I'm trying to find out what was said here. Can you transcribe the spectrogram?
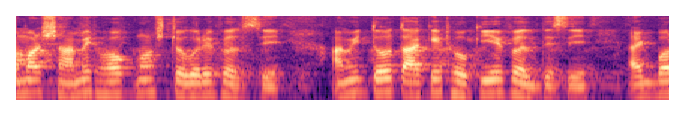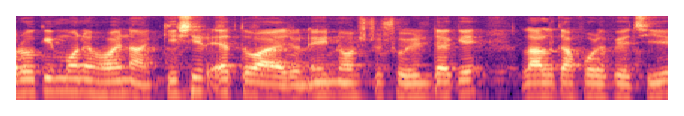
আমার স্বামীর হক নষ্ট করে ফেলছি। আমি তো তাকে ঠকিয়ে ফেলতেছি। একবারও কি মনে হয় না কিসের এত আয়োজন? এই নষ্ট শরীরটাকে লাল কাপড়ে পেঁচিয়ে,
